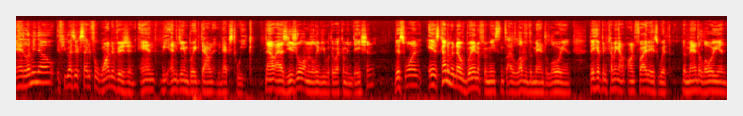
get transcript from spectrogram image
And let me know if you guys are excited for WandaVision and the Endgame breakdown next week. Now, as usual, I'm going to leave you with a recommendation. This one is kind of a no brainer for me since I love The Mandalorian. They have been coming out on Fridays with the Mandalorian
